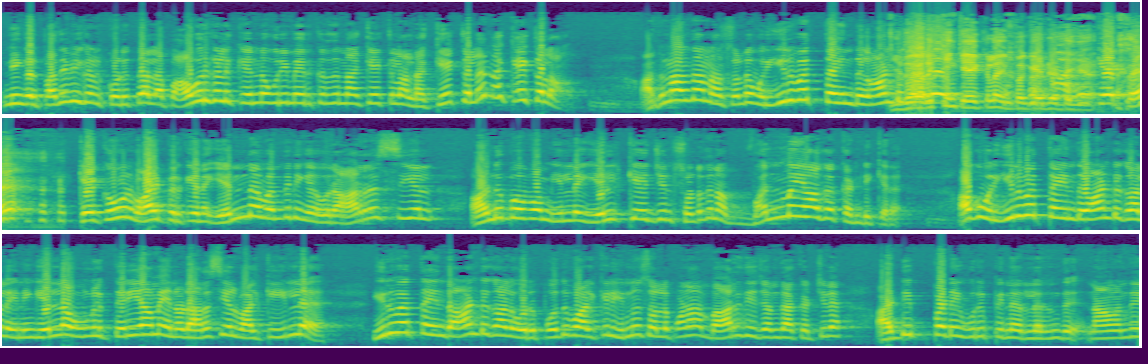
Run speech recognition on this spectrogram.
நீங்கள் பதவிகள் கொடுத்தால் அப்ப அவர்களுக்கு என்ன உரிமை இருக்கிறது நான் கேட்கலாம். நான் கேட்கல நான் கேட்கலாம். அதனால தான் நான் சொல்றேன் ஒரு இருபத்தைந்து ஆண்டு வரைக்கும் கேட்கல இப்ப கேட்டுட்டீங்க. கேட்பேன். கேட்கவும் வாய்ப்பு இருக்கு. எனக்கு என்ன வந்து நீங்க ஒரு அரசியல் அனுபவம் இல்லை எல்கேஜின்னு சொல்றதை நான் வன்மையாக கண்டிக்கிறேன். ஆக ஒரு இருபத்தைந்து ஆண்டு கால நீங்க எல்லாம் உங்களுக்கு தெரியாம என்னோட அரசியல் வாழ்க்கை இல்ல. இருபத்தைந்து ஆண்டு கால ஒரு பொது வாழ்க்கையில் இன்னும் சொல்ல போனால் பாரதிய ஜனதா கட்சியில் அடிப்படை உறுப்பினர்லேருந்து நான் வந்து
